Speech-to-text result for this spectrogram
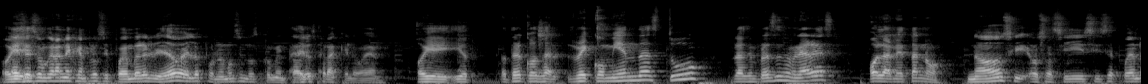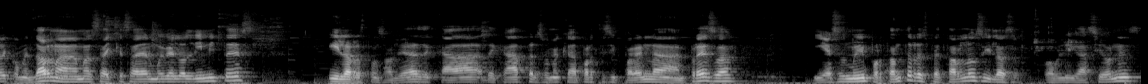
Oye, ese es un gran ejemplo. Si pueden ver el video, ahí lo ponemos en los comentarios para que lo vean. oye, y ot- otra cosa, ¿recomiendas tú las empresas familiares o la neta no? No, sí, o sea, sí, sí se pueden recomendar. Nada más hay que saber muy bien los límites y las responsabilidades de cada, de cada persona que va a participar en la empresa. Y eso es muy importante, respetarlos y las obligaciones.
